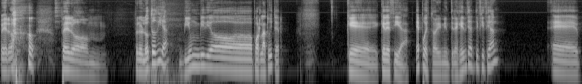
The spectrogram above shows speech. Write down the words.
Pero, pero, pero el otro día vi un vídeo por la Twitter que, que decía, he puesto en inteligencia artificial eh,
